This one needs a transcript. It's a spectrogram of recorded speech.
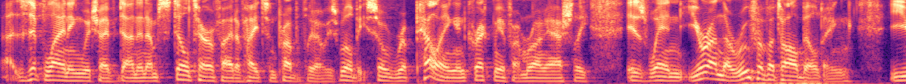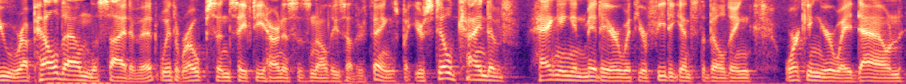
uh, zip lining, which I've done, and I'm still terrified of heights and probably always will be. So, rappelling, and correct me if I'm wrong, Ashley, is when you're on the roof of a tall building, you rappel down the side of it with ropes and safety harnesses and all these other things, but you're still kind of hanging in midair with your feet against the building, working your way down.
